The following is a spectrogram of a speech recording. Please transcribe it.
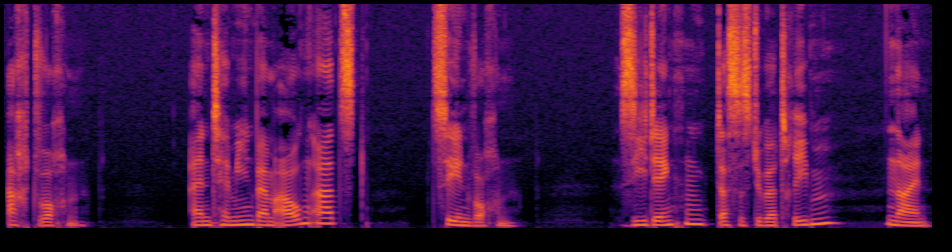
Acht Wochen. Ein Termin beim Augenarzt? Zehn Wochen. Sie denken, das ist übertrieben? Nein.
